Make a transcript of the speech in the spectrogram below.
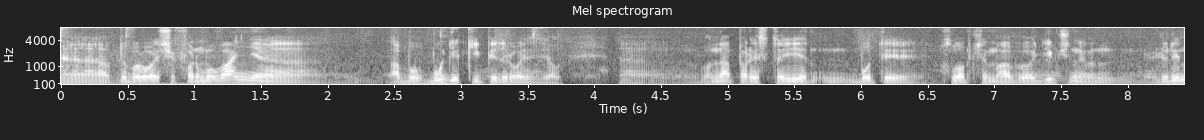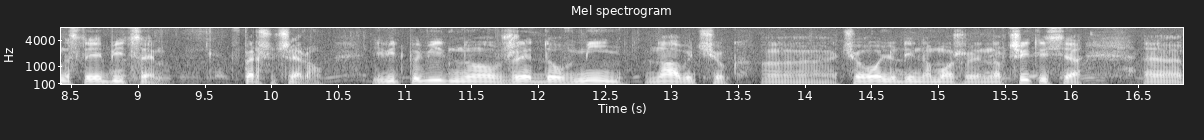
е, в добровольче формування або в будь-який підрозділ, е, вона перестає бути хлопцем або дівчиною, людина стає бійцем першу чергу. І відповідно вже до вмінь, навичок, е, чого людина може навчитися, е,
